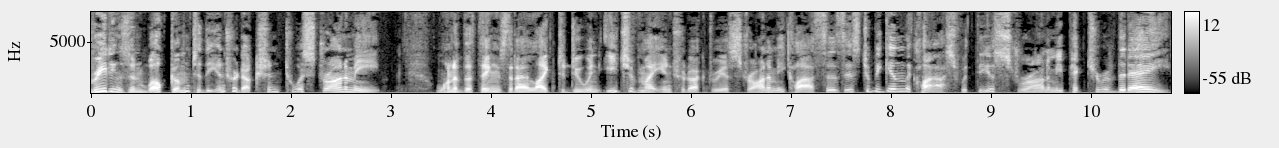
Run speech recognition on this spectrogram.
Greetings and welcome to the introduction to astronomy. One of the things that I like to do in each of my introductory astronomy classes is to begin the class with the astronomy picture of the day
